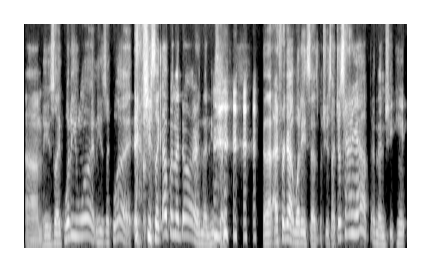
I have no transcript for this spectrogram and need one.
Um, he's like, "What do you want?" And he's like, "What?" she's like, "Open the door." And then he's like, and then I forgot what he says, but she's like, "Just hurry up!" And then she, he,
